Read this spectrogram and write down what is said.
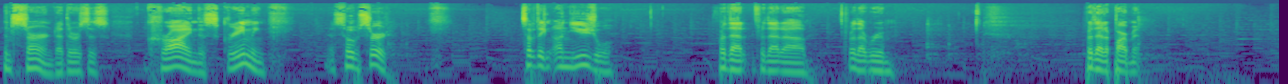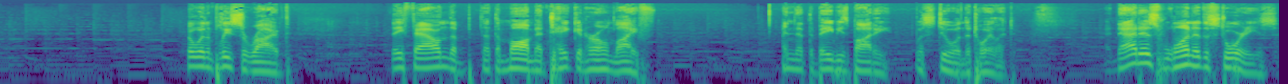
Concerned that there was this crying, this screaming. It's so absurd. Something unusual for that for that uh for that room. For that apartment. So when the police arrived, they found the, that the mom had taken her own life and that the baby's body was still in the toilet. And that is one of the stories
